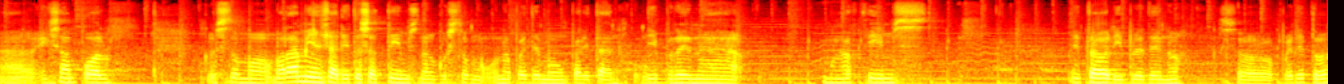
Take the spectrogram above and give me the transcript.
Ah, example, gusto mo, marami yan siya dito sa themes na gusto mo na pwede mong palitan. Kung libre na mga themes, ito, libre din, no? So, pwede to.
